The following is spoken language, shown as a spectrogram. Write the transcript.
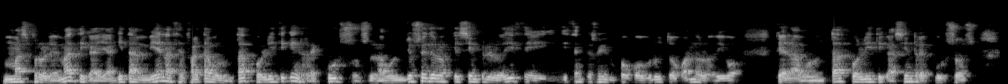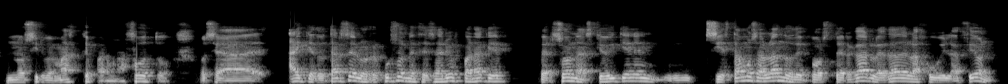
más problemática. Y aquí también hace falta voluntad política y recursos. yo soy de los que siempre lo dice y dicen que soy un poco bruto cuando lo digo, que la voluntad política sin recursos no sirve más que para una foto. O sea, hay que dotarse de los recursos necesarios para que personas que hoy tienen, si estamos hablando de postergar la edad de la jubilación,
